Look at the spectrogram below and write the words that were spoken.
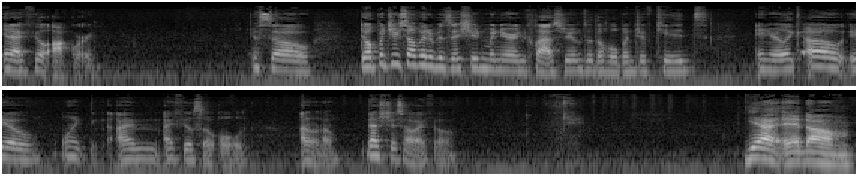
and I feel awkward. So don't put yourself in a position when you're in classrooms with a whole bunch of kids and you're like, oh, ew, like I'm, I feel so old. I don't know. That's just how I feel. Yeah, and um,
